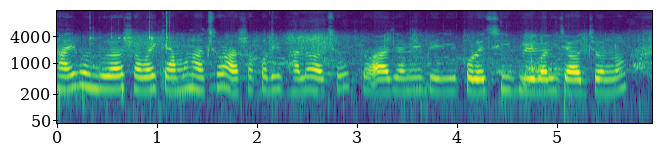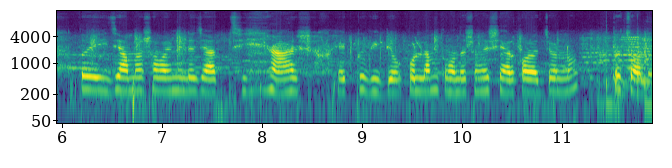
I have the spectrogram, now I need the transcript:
হাই বন্ধুরা, সবাই কেমন আছো? আশা করি ভালো আছো। তো আজ আমি বেরিয়ে পড়েছি বিয়েবাড়ি যাওয়ার জন্য। তো এই যে আমরা সবাই মিলে যাচ্ছি, আর একটু ভিডিও করলাম তোমাদের সঙ্গে শেয়ার করার জন্য। তো চলো।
